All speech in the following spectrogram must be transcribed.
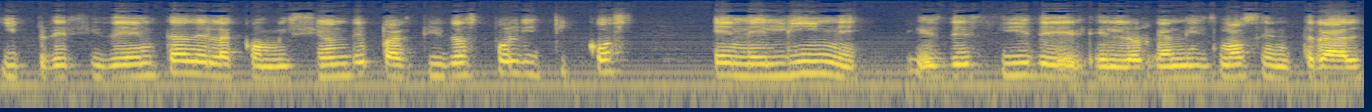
y presidenta de la Comisión de Partidos Políticos en el INE, es decir, el, organismo central.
